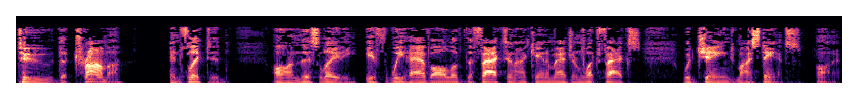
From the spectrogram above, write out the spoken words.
to the trauma inflicted on this lady if we have all of the facts and I can't imagine what facts would change my stance on it.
